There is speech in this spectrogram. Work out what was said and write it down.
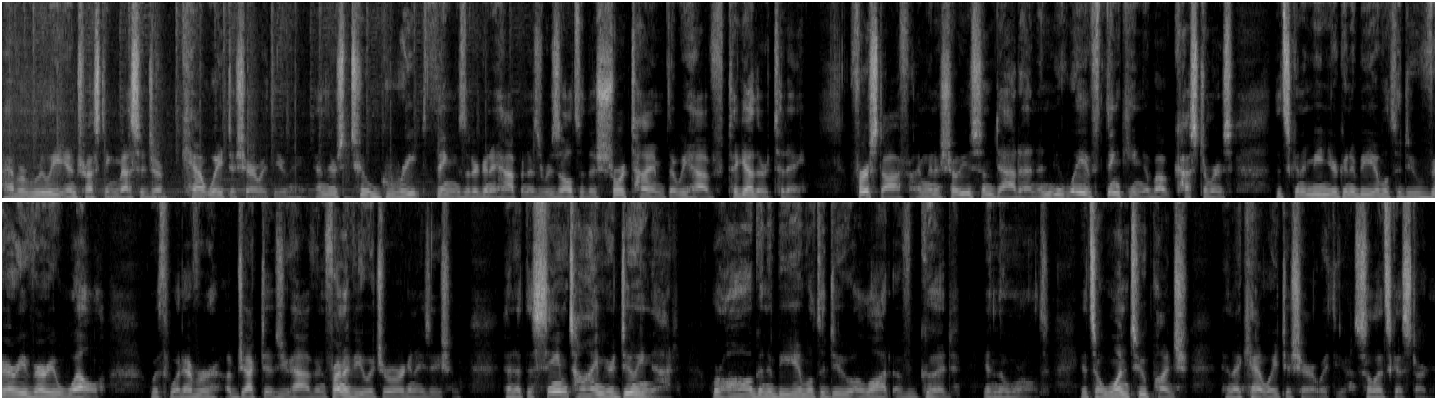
I have a really interesting message I can't wait to share with you. And there's two great things that are going to happen as a result of this short time that we have together today. First off, I'm going to show you some data and a new way of thinking about customers that's going to mean you're going to be able to do very, very well with whatever objectives you have in front of you at your organization. And at the same time you're doing that, we're all going to be able to do a lot of good in the world. It's a one-two punch and I can't wait to share it with you. So let's get started.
